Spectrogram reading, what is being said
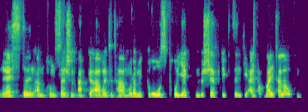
Reste in Anführungszeichen abgearbeitet haben oder mit Großprojekten beschäftigt sind, die einfach weiterlaufen.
